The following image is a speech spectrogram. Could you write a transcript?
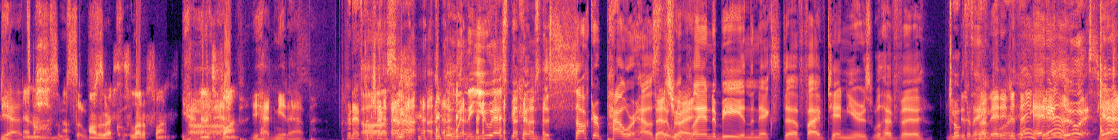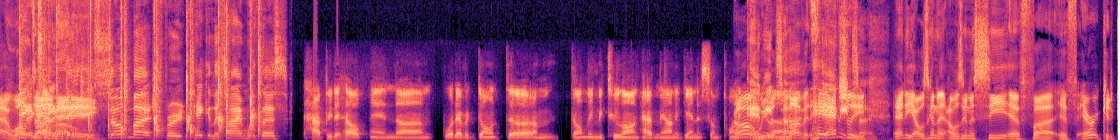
Yeah, it's and awesome. It's so, all the so rest. cool. It's a lot of fun. You had and me it's at fun. app. You had me at app. We're gonna have to check that out. Awesome. well, when the U.S. becomes the soccer powerhouse That's that we right. plan to be in the next uh, five, ten years, we'll have uh, you Token to of thank. Have Eddie to for thank. Eddie yeah. Lewis. Yeah. Yeah, well Hey, done, Thank Eddie. you so much for taking the time with us. Happy to help and um, whatever. Don't um, don't leave me too long. Have me on again at some point. Oh, we would love it. Hey, actually, Eddie, I was gonna, I was gonna see if uh, if Eric could,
